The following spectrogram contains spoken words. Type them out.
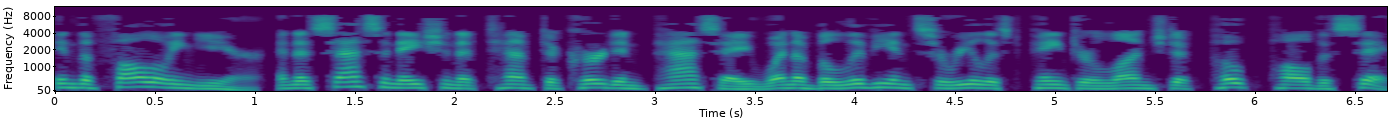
In the following year, an assassination attempt occurred in Pasay when a Bolivian surrealist painter lunged at Pope Paul VI,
